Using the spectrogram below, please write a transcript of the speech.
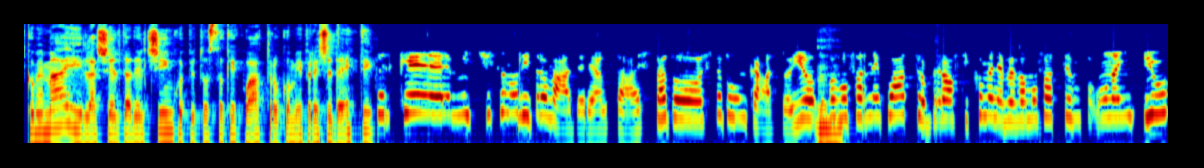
Come mai la scelta del 5 piuttosto che 4 come i precedenti? Perché mi ci sono ritrovata in realtà, è stato, è stato un caso. Io dovevo mm-hmm. farne 4, però siccome ne avevamo fatte una in più,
